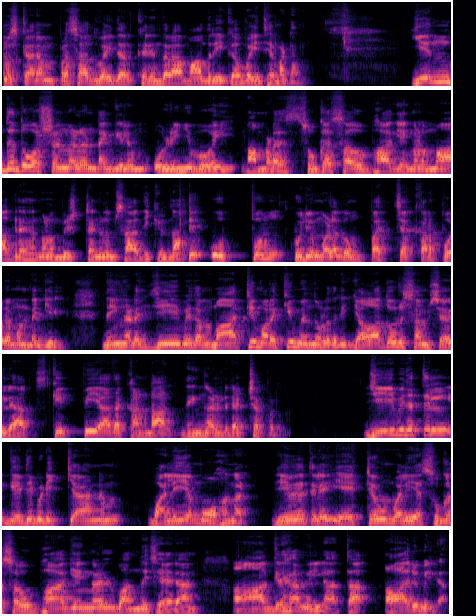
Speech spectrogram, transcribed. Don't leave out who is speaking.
Speaker 1: നമസ്കാരം. പ്രസാദ് വൈദർ കരിന്ദ്ര മാന്ത്രിക വൈദ്യമഠം. എന്ത് ദോഷങ്ങളുണ്ടെങ്കിലും ഒഴിഞ്ഞുപോയി നമ്മുടെ സുഖ സൗഭാഗ്യങ്ങളും ആഗ്രഹങ്ങളും ഇഷ്ടങ്ങളും സാധിക്കുന്ന ഉപ്പും കുരുമുളകും പച്ചക്കർപ്പൂരമുണ്ടെങ്കിൽ നിങ്ങളുടെ ജീവിതം മാറ്റിമറിക്കും എന്നുള്ളതിൽ യാതൊരു സംശയമില്ല സ്കിപ്പ് ചെയ്യാതെ കണ്ടാൽ നിങ്ങൾ രക്ഷപ്പെടും. ജീവിതത്തിൽ ഗതി പിടിക്കാനും വലിയ മോഹങ്ങൾ ജീവിതത്തിലെ ഏറ്റവും വലിയ സുഖ സൗഭാഗ്യങ്ങൾ വന്നു ചേരാൻ ആഗ്രഹമില്ലാത്ത ആരുമില്ല.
